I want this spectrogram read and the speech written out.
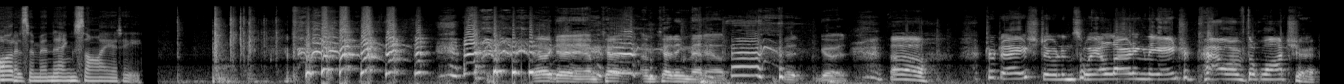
autism and anxiety. Okay, I'm cut. I'm cutting that out. But go ahead. Oh, today, students, we are learning the ancient power of the Watcher.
